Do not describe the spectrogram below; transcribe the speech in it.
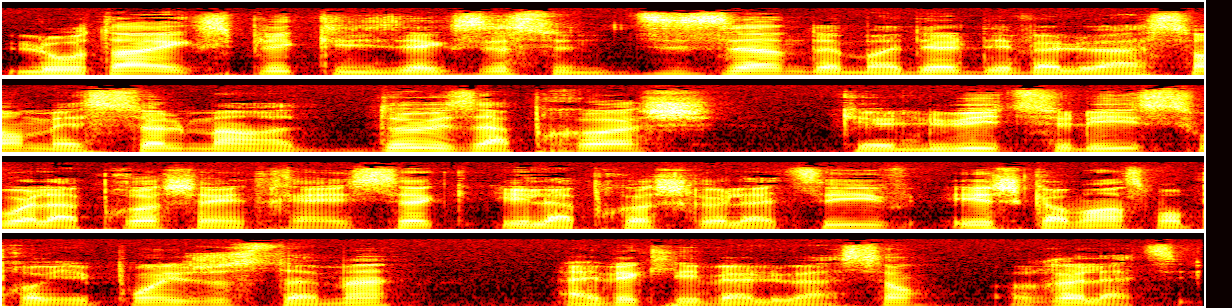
L'auteur explique qu'il existe une dizaine de modèles d'évaluation, mais seulement deux approches que lui utilise, soit l'approche intrinsèque et l'approche relative, et je commence mon premier point justement avec l'évaluation relative.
